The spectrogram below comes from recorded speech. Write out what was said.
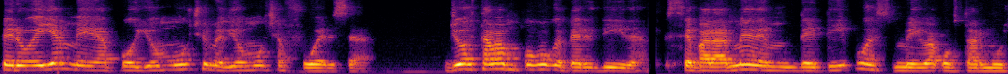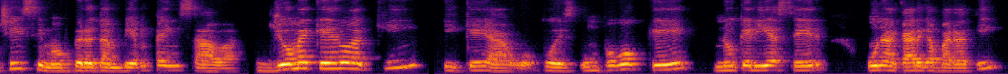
pero ella me apoyó mucho y me dio mucha fuerza. Yo estaba un poco que perdida. Separarme de, ti pues me iba a costar muchísimo, pero también pensaba, yo me quedo aquí y ¿qué hago? Pues un poco que no quería ser una carga para ti.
